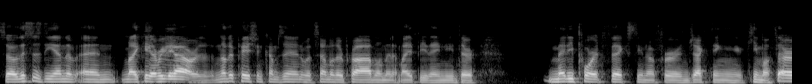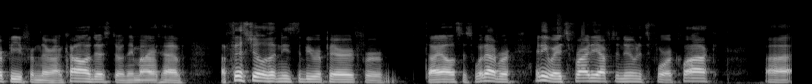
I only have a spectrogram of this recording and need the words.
So this is the end of, and like every hour, another patient comes in with some other problem, and it might be they need their Mediport fixed, you know, for injecting chemotherapy from their oncologist, or they might have a fistula that needs to be repaired for dialysis, whatever. Anyway, it's Friday afternoon. It's four o'clock. Uh,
